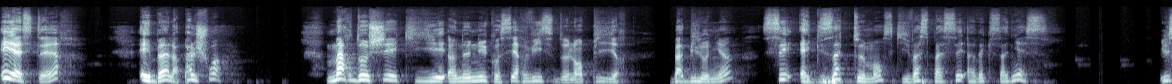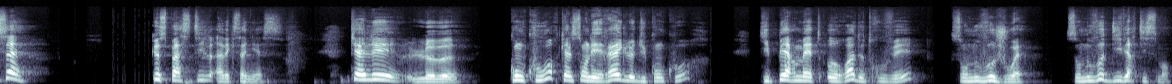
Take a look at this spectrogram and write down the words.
Et Esther, eh ben, elle n'a pas le choix. Mardoché, qui est un eunuque au service de l'empire babylonien, sait exactement ce qui va se passer avec sa nièce. Il sait. Que se passe-t-il avec sa nièce? Quel est le concours? Quelles sont les règles du concours qui permettent au roi de trouver son nouveau jouet, son nouveau divertissement?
